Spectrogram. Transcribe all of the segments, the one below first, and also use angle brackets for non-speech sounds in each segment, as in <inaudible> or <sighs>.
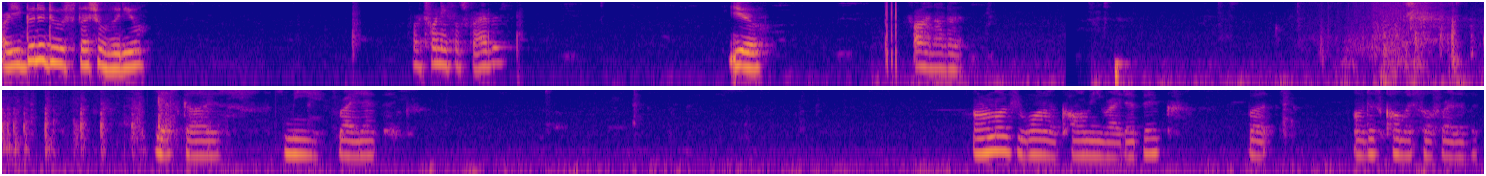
Are you gonna do a special video? For 20 subscribers? Yeah. Fine, I'll do it. Yes, guys, it's me, Right Epic. I don't know if you want to call me Right Epic, but I'll just call myself Right Epic.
